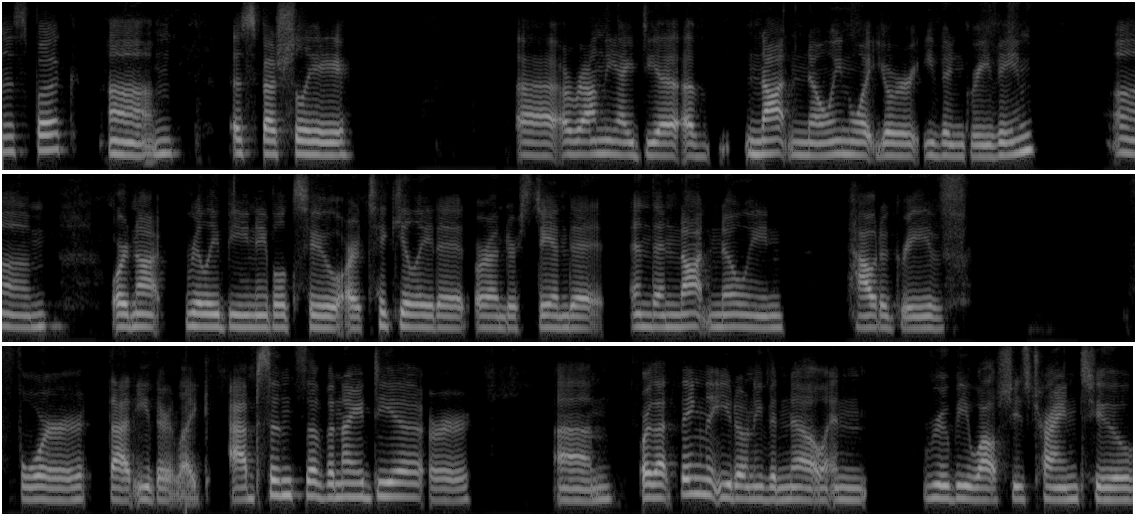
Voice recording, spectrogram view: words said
this book, um, especially uh, around the idea of not knowing what you're even grieving um, or not really being able to articulate it or understand it, and then not knowing how to grieve for that either like absence of an idea or um, or that thing that you don't even know. And ruby while she's trying to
